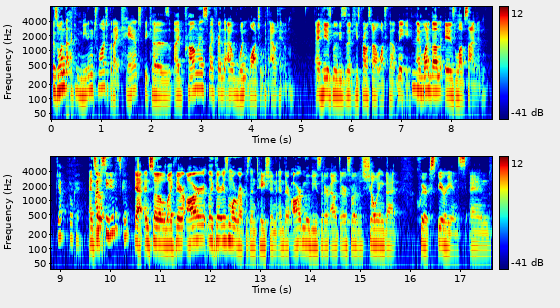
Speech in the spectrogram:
there's one that I've been meaning to watch, but I can't because I promised my friend that I wouldn't watch it without him, and he has movies that he's promised not to watch without me. And one of them is Love Simon. Yep. Okay. And so- I've seen it. It's good. Yeah, and so like there are like there is more representation, and there are movies that are out there sort of showing that queer experience and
